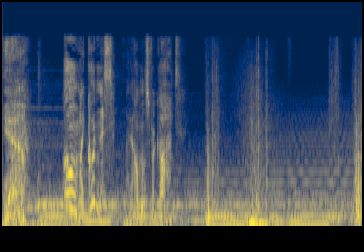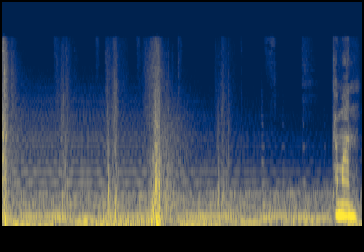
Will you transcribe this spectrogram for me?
Yeah. Oh my goodness, I almost forgot. Come on.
